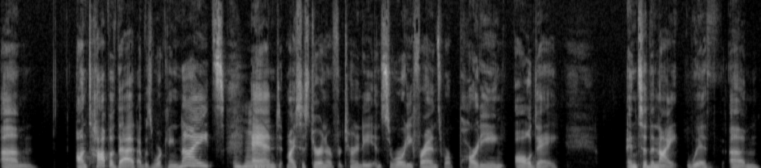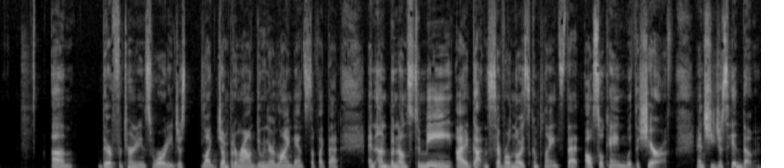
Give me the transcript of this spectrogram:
Um, on top of that, I was working nights, and my sister and her fraternity and sorority friends were partying all day into the night with um, um, their fraternity and sorority, just like jumping around, doing their line dance, stuff like that. And unbeknownst to me, I had gotten several noise complaints that also came with the sheriff, and she just hid them.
